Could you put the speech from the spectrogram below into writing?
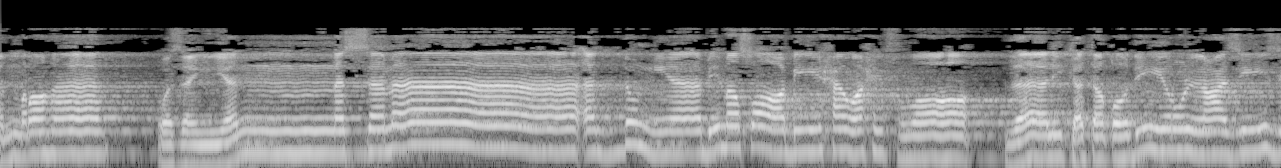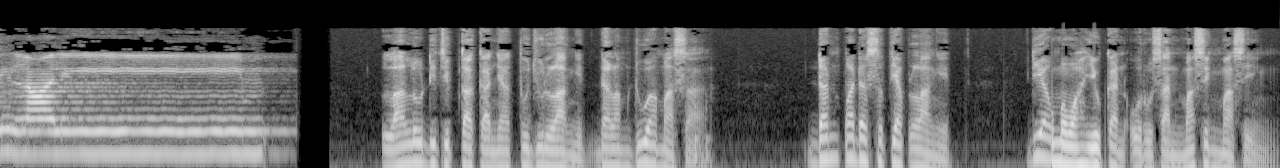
امرها وزينا السماء الدنيا بمصابيح وحفظا Lalu diciptakannya tujuh langit dalam dua masa, dan pada setiap langit dia mewahyukan urusan masing-masing.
